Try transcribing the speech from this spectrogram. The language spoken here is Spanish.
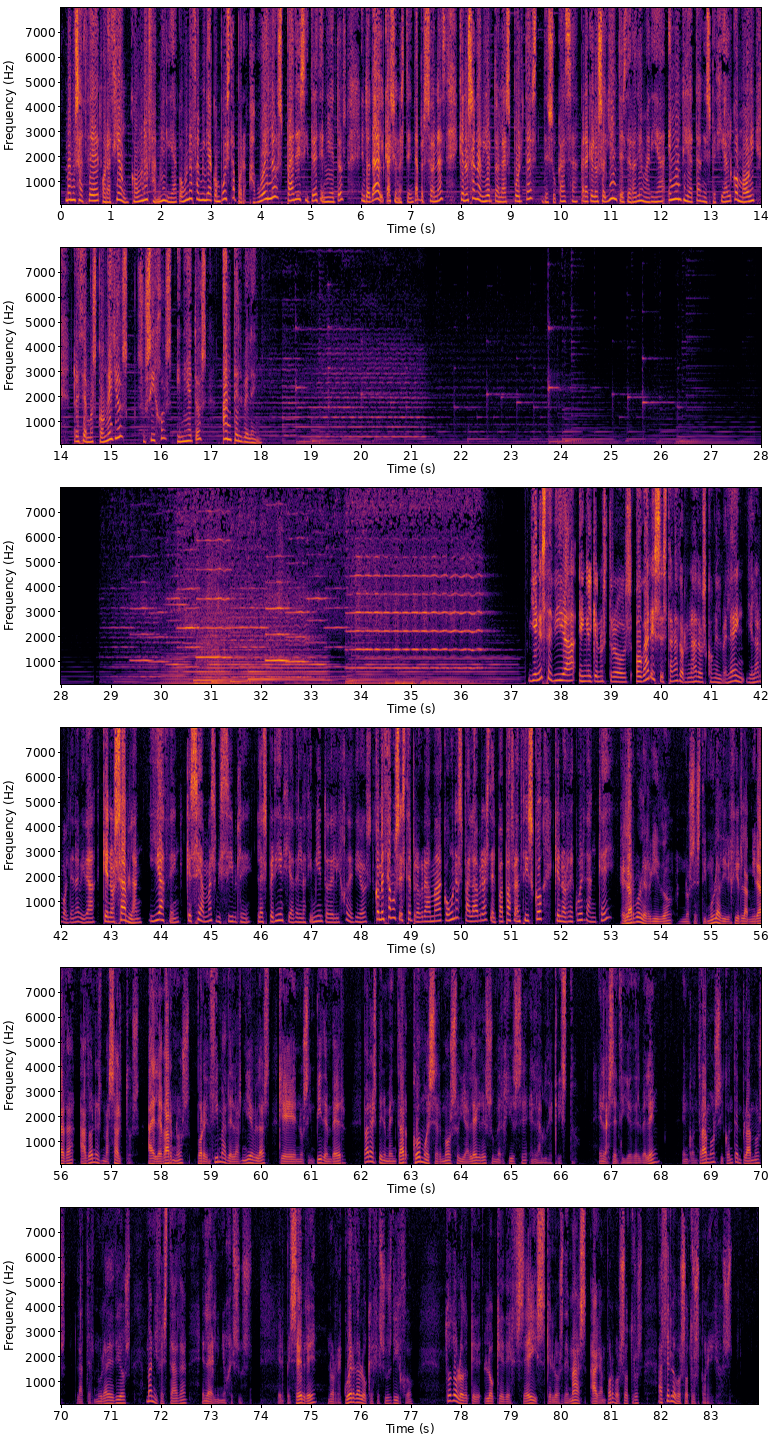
vamos a hacer oración con una familia, con una familia compuesta por abuelos, padres y 13 nietos, en total casi unas 30 personas, que nos han abierto las puertas de su casa para que los oyentes de Radio María, en un día tan especial como hoy, recemos con ellos, sus hijos y nietos, ante el Belén. Y en este día en el que nuestros hogares están adornados con el Belén y el árbol de Navidad, que nos hablan y hacen que sea más visible la experiencia del nacimiento del Hijo de Dios, comenzamos este programa con unas palabras del Papa Francisco que nos recuerdan que... El árbol erguido nos estimula a dirigir la mirada a dones más altos, a elevarnos por encima de las nieblas que nos impiden ver, para experimentar cómo es hermoso y alegre sumergirse en la luz de Cristo. En la sencillez del Belén encontramos y contemplamos la ternura de Dios manifestada en la del niño Jesús. El pesebre nos recuerda lo que Jesús dijo, todo lo que, lo que deseéis que los demás hagan por vosotros, hacedlo vosotros por ellos.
